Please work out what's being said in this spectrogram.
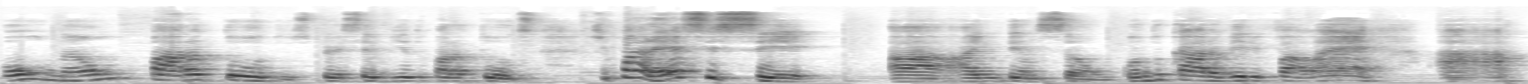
ou não para todos, percebido para todos. Que parece ser a, a intenção. Quando o cara vira e fala, é, a,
